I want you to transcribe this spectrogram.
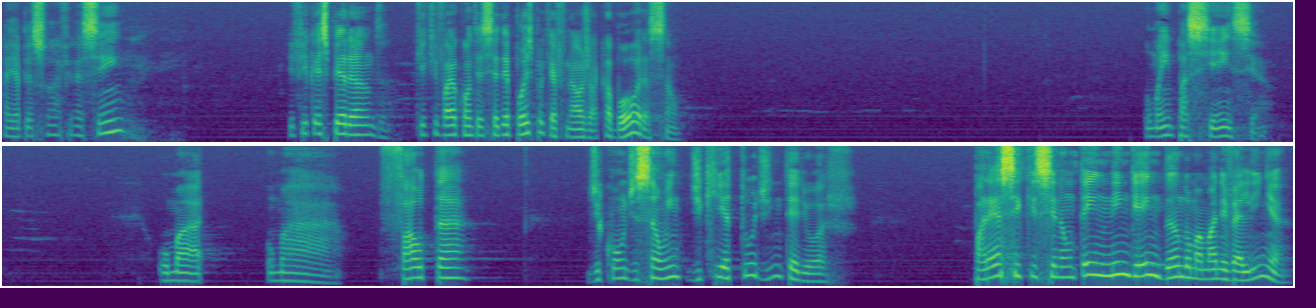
Aí a pessoa fica assim e fica esperando o que, que vai acontecer depois, porque afinal já acabou a oração. Uma impaciência, uma, uma falta de condição de quietude interior. Parece que se não tem ninguém dando uma manivelinha,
